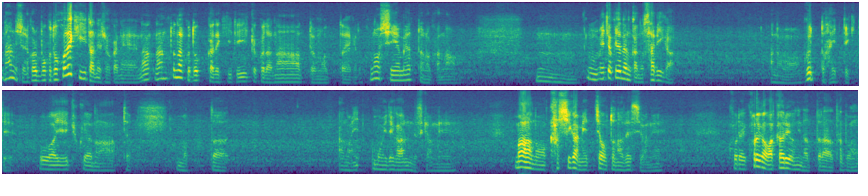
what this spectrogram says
なんでしょうね。これ僕どこで聞いたんでしょうかね。ななんとなくどっかで聞いていい曲だなって思ったんやけどこの CM やったのかな。うん。めちゃくちゃなんかあのサビがあのグッと入ってきておわいい曲やなって思ったあの思い出があるんですけどね。まああの歌詞がめっちゃ大人ですよね。これこれが分かるようになったら多分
